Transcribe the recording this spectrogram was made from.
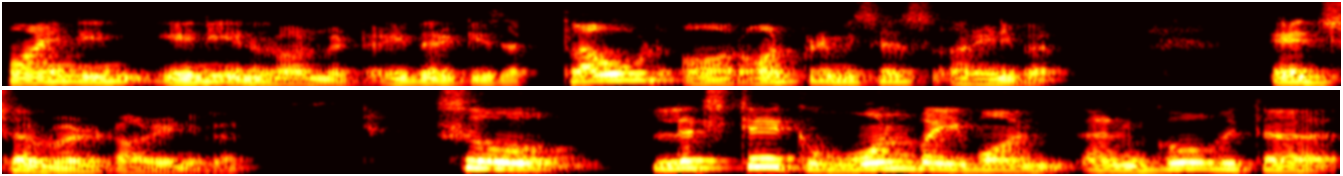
fine in any environment, either it is a cloud or on-premises or anywhere, edge server or anywhere. So let's take one by one and go with a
